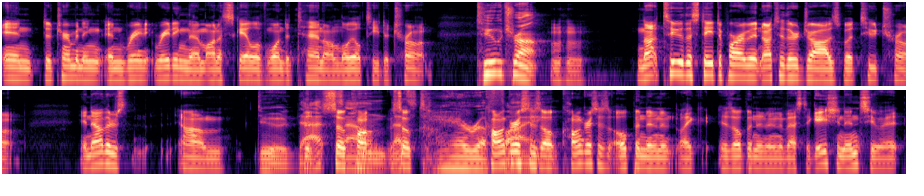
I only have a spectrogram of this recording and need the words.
and determining and ra- rating them on a scale of one to ten on loyalty to Trump. To Trump. hmm Not to the State Department, not to their jobs, but to Trump. And now there's um, Dude, that so so con- that's so terrifying. Congress is o- Congress has opened an like is opened an investigation into it,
